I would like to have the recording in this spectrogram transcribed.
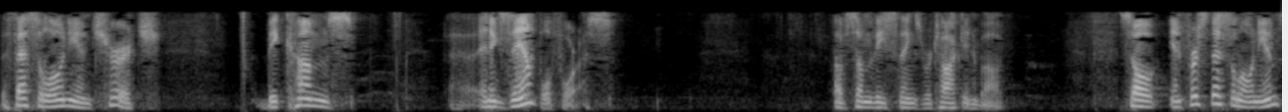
the Thessalonian church becomes uh, an example for us of some of these things we're talking about. So in 1 Thessalonians,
